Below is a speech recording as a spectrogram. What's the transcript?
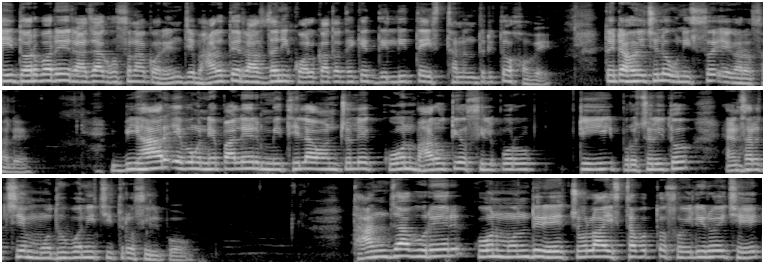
এই দরবারে রাজা ঘোষণা করেন যে ভারতের রাজধানী কলকাতা থেকে দিল্লিতে স্থানান্তরিত হবে। তো এটা হয়েছিল উনিশশো এগারো সালে। বিহার এবং নেপালের মিথিলা অঞ্চলে কোন ভারতীয় শিল্পরূপটি প্রচলিত? অ্যান্সার হচ্ছে মধুবনী চিত্রশিল্প। থাঞ্জাভুরের কোন মন্দিরে চোলা স্থাপত্য শৈলী রয়েছে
